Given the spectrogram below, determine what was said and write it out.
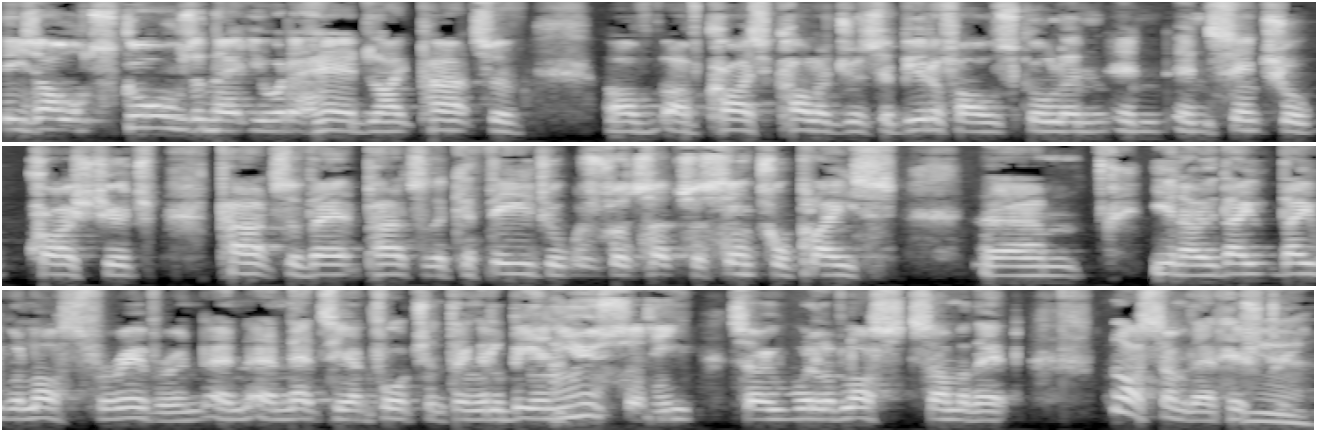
these old schools and that you would have had like parts of, of, of Christ College was a beautiful old school in, in, in central Christchurch, parts of that, parts of the cathedral which was such a central place. Um, you know, they, they were lost forever and, and, and that's the unfortunate thing. It'll be a new city, so we'll have lost some of that, lost some of that history. Yeah.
